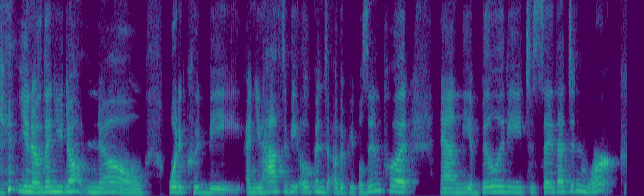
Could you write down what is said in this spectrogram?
you know then you don't know what it could be. And you have to be open to other people's input and the ability to say that didn't work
